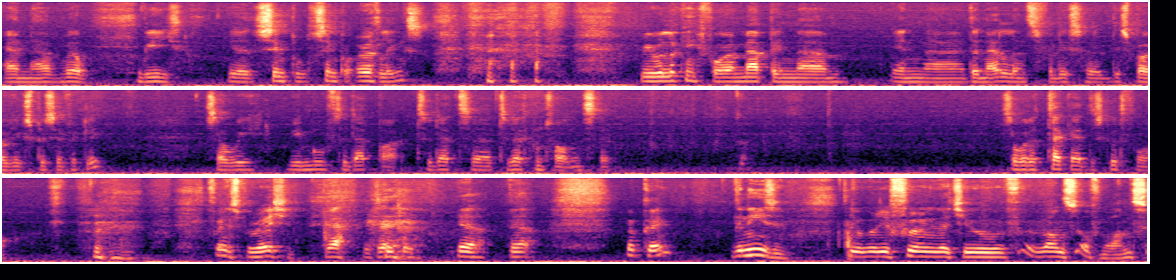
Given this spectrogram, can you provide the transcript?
and uh, well, we uh, simple simple Earthlings. we were looking for a map in um, in uh, the Netherlands for this uh, this project specifically. So we, we moved to that part to that uh, to that control instead. So what a tech ed is good for. For inspiration. Yeah, exactly. Yeah, yeah. Okay. Denise, you were referring that you've once, of once,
